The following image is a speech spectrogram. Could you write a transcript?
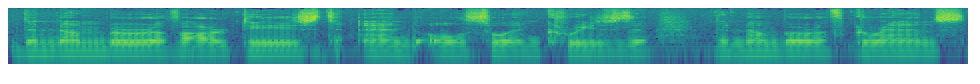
the number of artists and also increase the, the number of grants?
